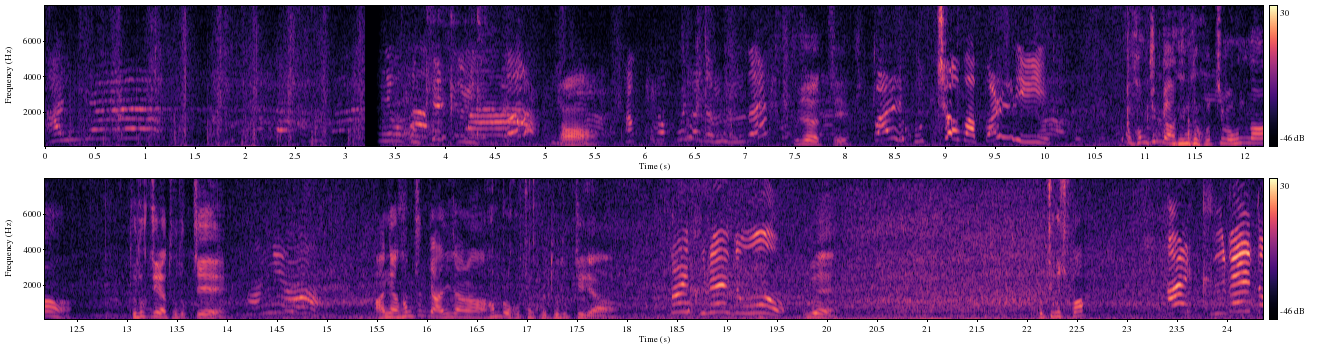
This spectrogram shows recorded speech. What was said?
안녕. 이거 고칠 수 있어? 어 바퀴가 부셔졌는데? 부셔졌지 빨리 고쳐봐, 빨리. 어, 삼촌게 아닌데 고치면 혼나 도둑질이야 도둑질 아니야. 삼촌 게 아니잖아 함부로 고치면 그 도둑질이야 아니, 그래도. 왜? 고치고 싶어? 아니, 그래도.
